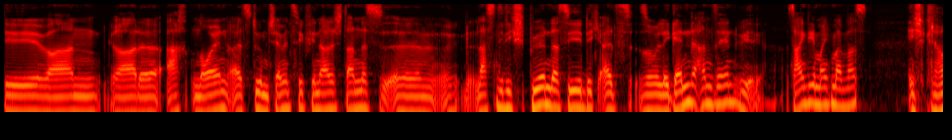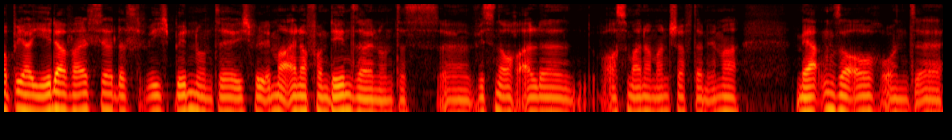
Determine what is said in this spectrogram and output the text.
Die waren gerade 8, 9, als du im Champions League Finale standest. Äh, lassen die dich spüren, dass sie dich als so Legende ansehen? Wie, sagen die manchmal was? Ich glaube ja, jeder weiß ja, dass wie ich bin und äh, ich will immer einer von denen sein und das äh, wissen auch alle aus meiner Mannschaft dann immer, merken sie auch und äh,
